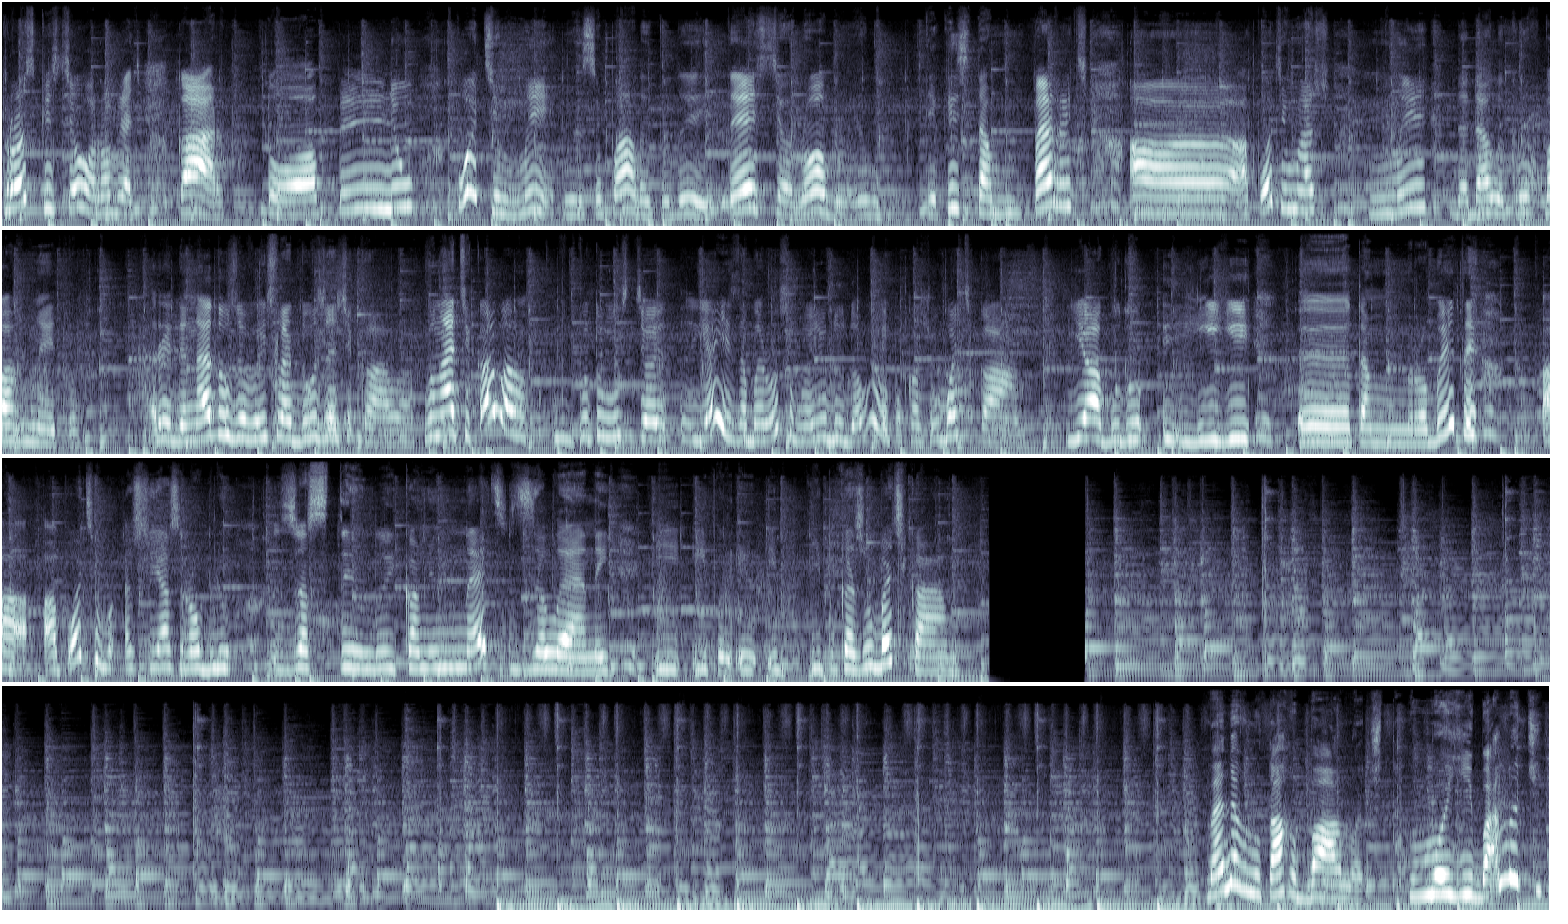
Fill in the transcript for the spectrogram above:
трошки з цього роблять картоплю. Потім ми насипали туди тесто, робимо якийсь там перець, а, а потім аж ми додали круг магниту. Рідина дуже вийшла дуже цікава. Вона цікава, тому що я її заберу собою додому і покажу батькам. Я буду її е, там робити, а, а потім я зроблю застиглий камінець зелений і, і, і, і, і покажу батькам. Руках баночка. В моїй баночці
